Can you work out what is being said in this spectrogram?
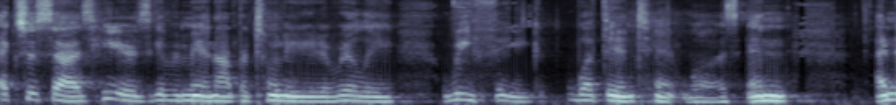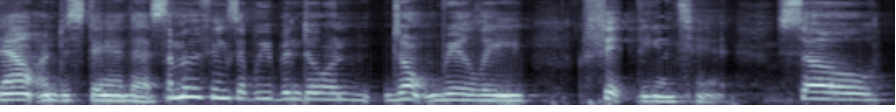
exercise here has given me an opportunity to really rethink what the intent was. And I now understand that some of the things that we've been doing don't really fit the intent. So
